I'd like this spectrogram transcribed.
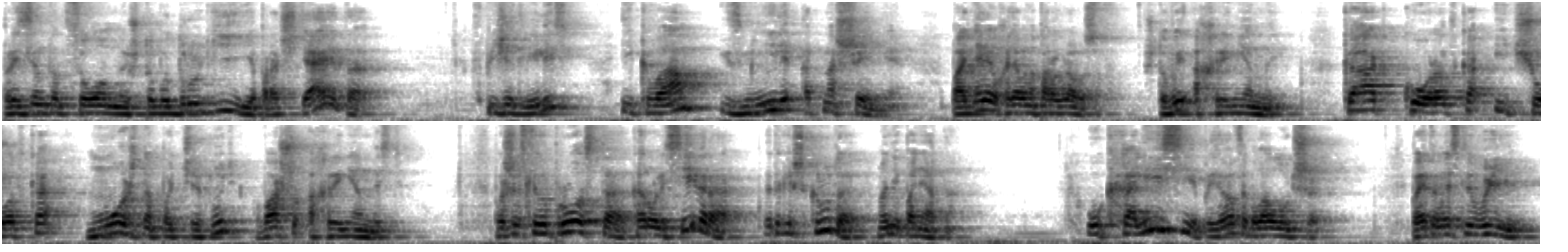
презентационную, чтобы другие, прочтя это, впечатлились и к вам изменили отношение. Подняли его хотя бы на пару градусов, что вы охрененный. Как коротко и четко можно подчеркнуть вашу охрененность. Потому что если вы просто король севера, это, конечно, круто, но непонятно. У Кхалиси презентация была лучше – Поэтому, если вы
